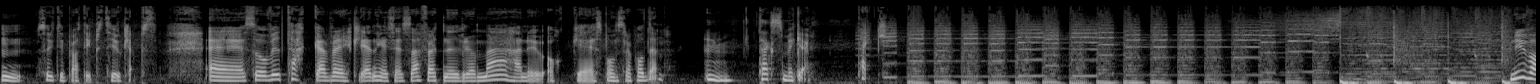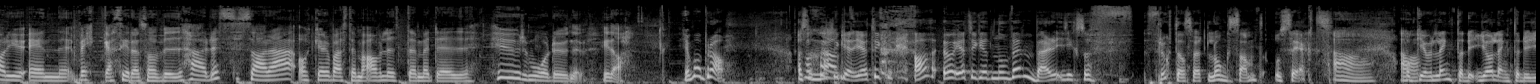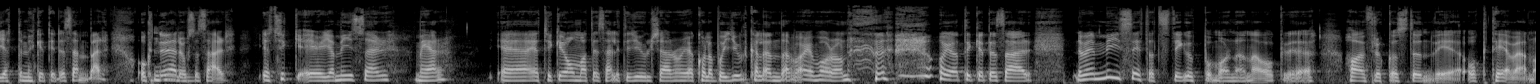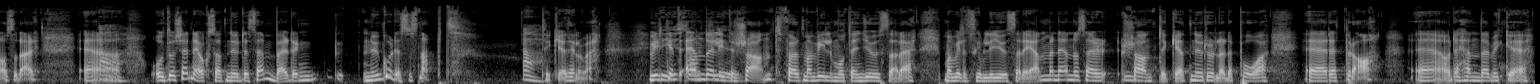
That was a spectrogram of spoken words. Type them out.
Mm, så riktigt bra tips till julklapps. Eh, så vi tackar verkligen Helshälsa för att ni vill vara med här nu och eh, sponsra podden. Mm, tack så mycket. Tack. Nu var det ju en vecka sedan som vi hördes, Sara. Och jag vill bara stämma av lite med dig. Hur mår du nu idag? Jag mår bra. Alltså, nu tycker jag, jag, tycker, ja, jag tycker att november gick så fruktansvärt långsamt och segt. Ah, och ah. Jag, längtade, jag längtade jättemycket till december. Och nu mm. är det mm. också så här, jag tycker jag myser mer. Eh, jag tycker om att det är så lite julkärnor. Jag kollar på julkalendern varje morgon. och jag tycker att det är så här, det är mysigt att stiga upp på morgnarna och eh, ha en frukoststund vid, och tvn och sådär. Ah. Och då känner jag också att nu december, den, nu går det så snabbt. Ah. Tycker jag till och med. Vilket är ändå är lite skönt för att man vill mot en ljusare, man vill att det ska bli ljusare igen. Men det är ändå så här mm. skönt tycker jag att nu rullar det på eh, rätt bra. Eh, och det händer mycket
